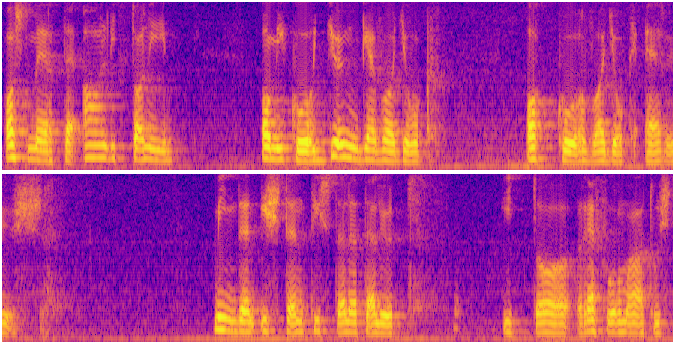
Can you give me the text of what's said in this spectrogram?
Azt merte állítani, amikor gyönge vagyok, akkor vagyok erős. Minden Isten tisztelet előtt itt a református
